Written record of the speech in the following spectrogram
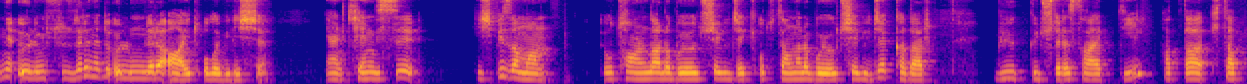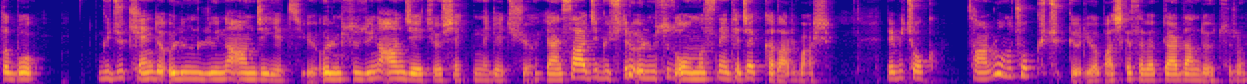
ne ölümsüzlere ne de ölümlere ait olabilişi. Yani kendisi hiçbir zaman o tanrılarla boy ölçüşebilecek, o titanlarla boy ölçüşebilecek kadar büyük güçlere sahip değil. Hatta kitapta bu gücü kendi ölümlülüğüne anca yetiyor. Ölümsüzlüğüne anca yetiyor şeklinde geçiyor. Yani sadece güçleri ölümsüz olmasına yetecek kadar var. Ve birçok tanrı onu çok küçük görüyor başka sebeplerden de ötürü.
